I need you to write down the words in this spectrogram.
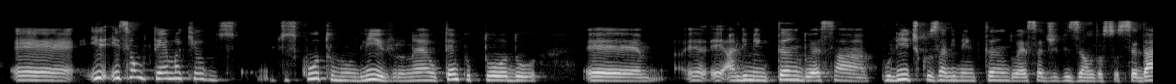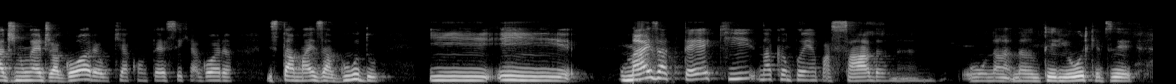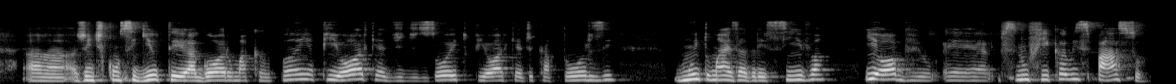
É, isso é um tema que eu discuto no livro, né? O tempo todo é, é, é, alimentando essa políticos alimentando essa divisão da sociedade não é de agora o que acontece é que agora está mais agudo e mais até que na campanha passada né, ou na, na, anterior quer dizer a, a, gente conseguiu ter agora uma campanha pior que a de 18 pior que a de 14 muito mais agressiva e óbvio é, não fica o espaço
